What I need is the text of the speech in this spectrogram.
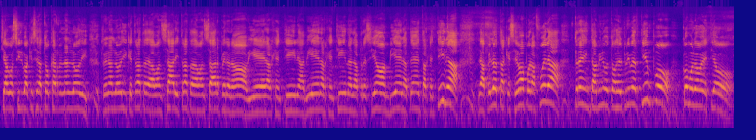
Thiago Silva que se la toca a Renan Lodi. Renan Lodi que trata de avanzar y trata de avanzar, pero no. Bien Argentina. Bien Argentina en la presión, bien atenta Argentina. La pelota que se va por afuera, 30 minutos del primer tiempo. ¿Cómo lo ves, Tiago?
